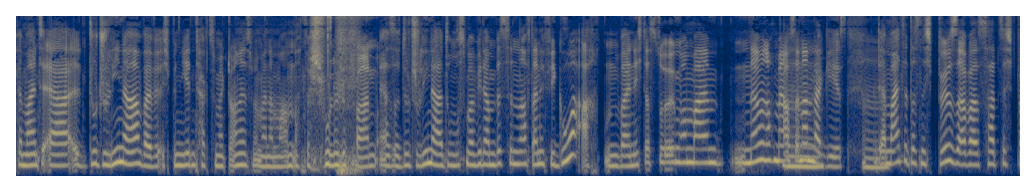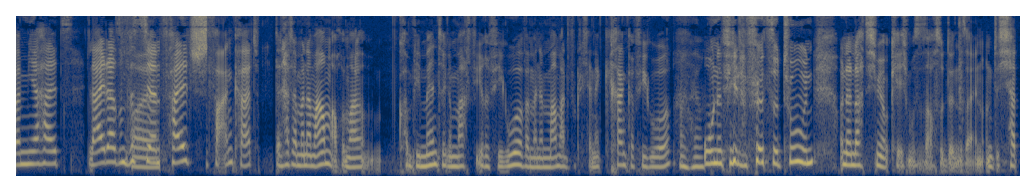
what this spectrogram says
Da meinte er, du Julina, weil ich bin jeden Tag zu McDonalds mit meiner Mom nach der Schule gefahren. Also du Julina, du musst mal wieder ein bisschen auf deine Figur achten, weil nicht, dass du irgendwann mal ne, noch mehr auseinander gehst. Und er meinte das nicht böse, aber es hat sich bei mir halt leider so ein Voll. bisschen falsch verankert. Dann hat er meiner Mom auch immer Komplimente gemacht für ihre Figur, weil meine Mama hat wirklich eine kranke Figur, ohne viel dafür zu tun. Und dann dachte ich mir, okay, ich muss jetzt auch so dünn sein. Und ich habe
